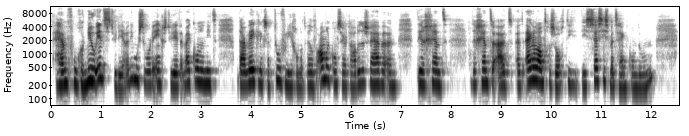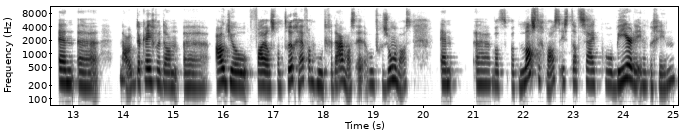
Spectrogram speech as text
hem vroegen nieuw in te studeren, die moesten worden ingestudeerd. En wij konden niet daar wekelijks naartoe vliegen, omdat we heel veel andere concerten hadden. Dus we hebben een dirigent, dirigenten uit, uit Engeland gezocht die die sessies met hen kon doen. En uh, nou, daar kregen we dan uh, audio-files van terug, hè, van hoe het gedaan was, en hoe het gezongen was. En uh, wat, wat lastig was, is dat zij probeerden in het begin.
